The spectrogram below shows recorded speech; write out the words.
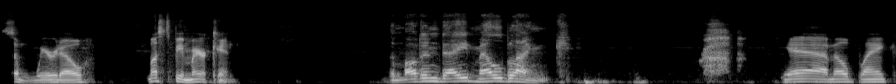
Some weirdo. Must be American. The modern day Mel Blanc. Yeah, Mel Blanc,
